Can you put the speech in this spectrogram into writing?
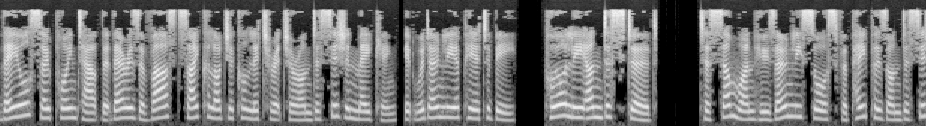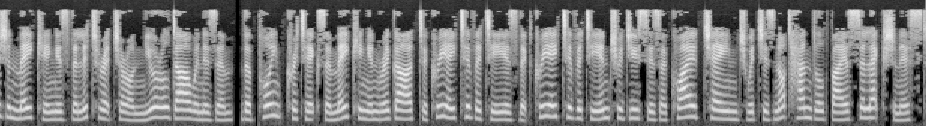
They also point out that there is a vast psychological literature on decision-making, it would only appear to be poorly understood to someone whose only source for papers on decision-making is the literature on neural Darwinism, the point critics are making in regard to creativity is that creativity introduces acquired change which is not handled by a selectionist,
